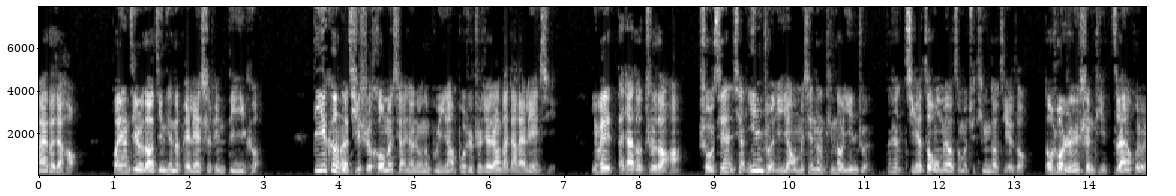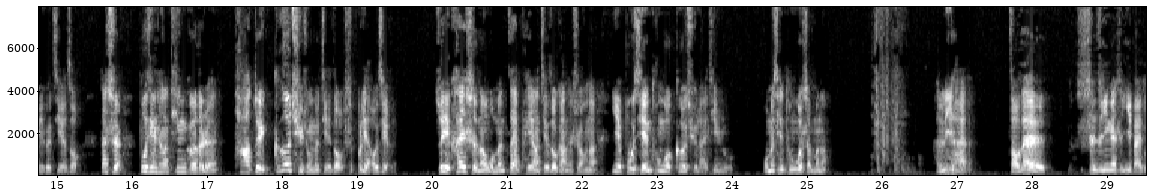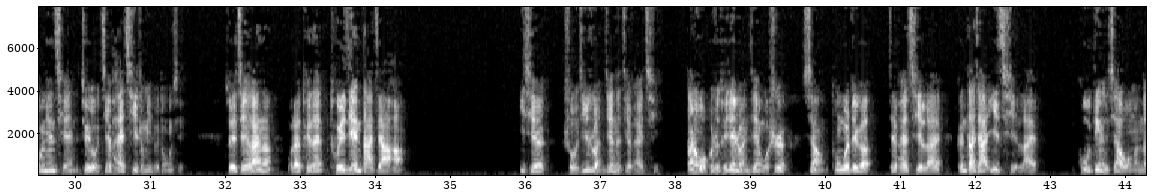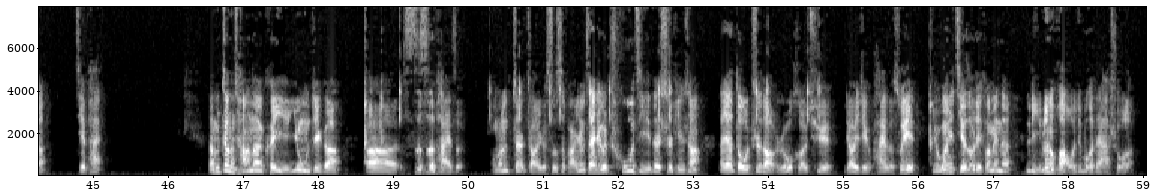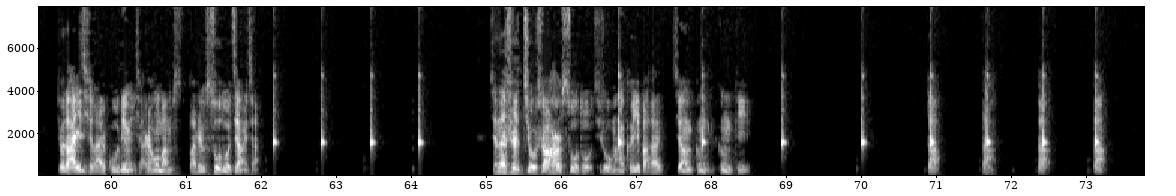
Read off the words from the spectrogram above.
嗨，大家好，欢迎进入到今天的陪练视频第一课。第一课呢，其实和我们想象中的不一样，不是直接让大家来练习，因为大家都知道哈，首先像音准一样，我们先能听到音准，但是节奏我们要怎么去听到节奏？都说人身体自然会有一个节奏，但是不经常听歌的人，他对歌曲中的节奏是不了解的。所以开始呢，我们在培养节奏感的时候呢，也不先通过歌曲来进入，我们先通过什么呢？很厉害的，早在甚至应该是一百多年前就有节拍器这么一个东西。所以接下来呢，我来推荐推荐大家哈一些手机软件的节拍器。当然我不是推荐软件，我是想通过这个节拍器来跟大家一起来。固定一下我们的节拍，咱们正常呢可以用这个呃四四拍子，我们再找一个四四拍，因为在这个初级的视频上，大家都知道如何去了解这个拍子，所以有关于节奏这方面的理论化我就不和大家说了，就大家一起来固定一下，然后把把这个速度降一下。现在是九十二速度，其实我们还可以把它降更更低。哒哒哒哒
